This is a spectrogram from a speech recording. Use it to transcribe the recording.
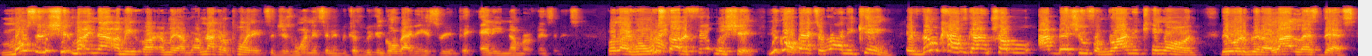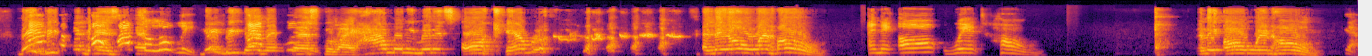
most of the shit might not. I mean, I mean, I'm, not to point it to just one incident because we can go back in history and pick any number of incidents. But like when we Right. started filming shit, you go back to Rodney King. If them cops got in trouble, I bet you from Rodney King on, there would have been a lot less deaths. They beat that Oh, man's ass. absolutely. They beat that man's ass for like how many minutes on camera? and they all went home. And they all went home. And they all went home. Yeah.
